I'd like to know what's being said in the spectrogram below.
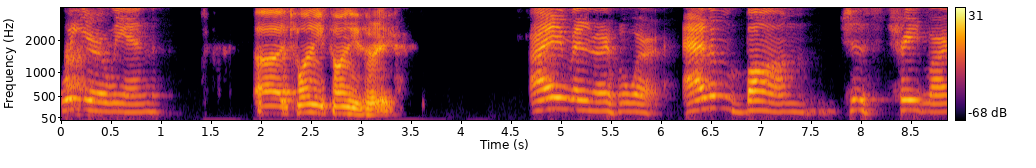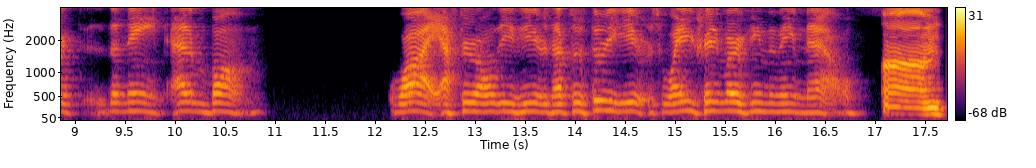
what year are we in? Uh, twenty twenty three. I read an article where Adam Bomb just trademarked the name Adam Bomb. Why, after all these years, after 30 years, why are you trademarking the name now? Um,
